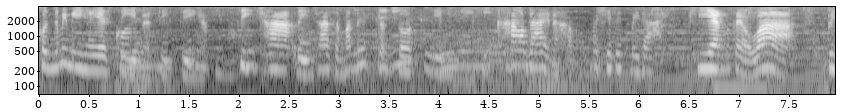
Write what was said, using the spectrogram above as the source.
คนจะไม่มีเฮซีนนะจริงๆอะจริงชาหลิงชาสามารถเล่นกับตัวทีมที่เข้าได้นะครับ ไม่ใช่เล่นไม่ได้ เพียงแต่ว่าปี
